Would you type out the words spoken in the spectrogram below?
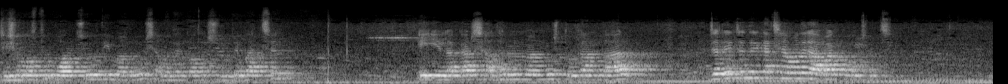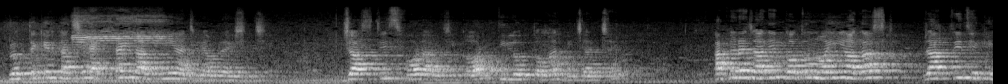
যে সমস্ত পথ মানুষ আমাদের কথা শুনতে পাচ্ছেন, এই এলাকার সাধারণ মানুষ, দোকানদার, যাদের যাদের কাছে আমাদের আবার পৌঁছচ্ছে। প্রত্যেকের কাছে একটাই দাবি নিয়ে আজকে আমরা এসেছি। জাস্টিস ফর আর্জিকর তিলোত্তমার বিচার চাই। আপনারা জানেন, গত নয়ই আগস্ট, রাত্রি থেকে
